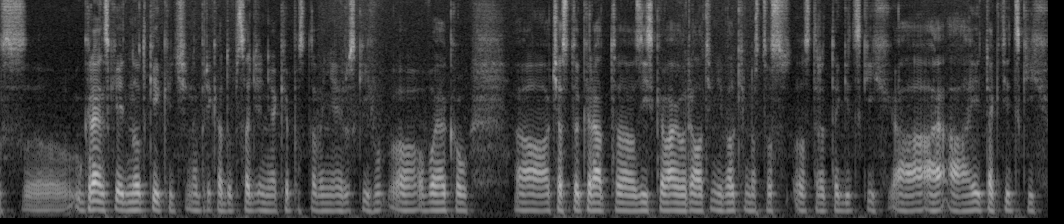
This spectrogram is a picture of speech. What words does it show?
z ukrajinskej jednotky, keď napríklad obsadia nejaké postavenie ruských vojakov, častokrát získavajú relatívne veľké množstvo strategických a, aj taktických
